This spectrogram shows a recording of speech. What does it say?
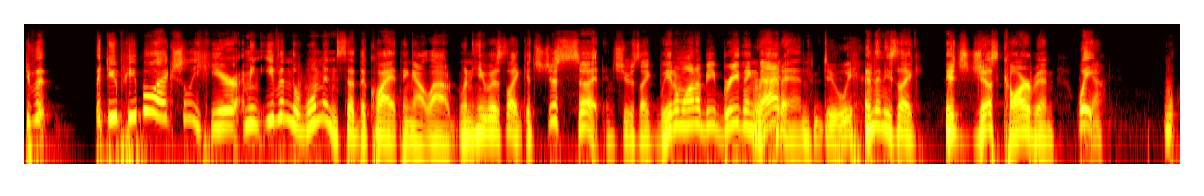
Do, but, but do people actually hear? I mean, even the woman said the quiet thing out loud when he was like, it's just soot. And she was like, we don't want to be breathing that in. Do we? And then he's like, it's just carbon. Wait, Yeah. w-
